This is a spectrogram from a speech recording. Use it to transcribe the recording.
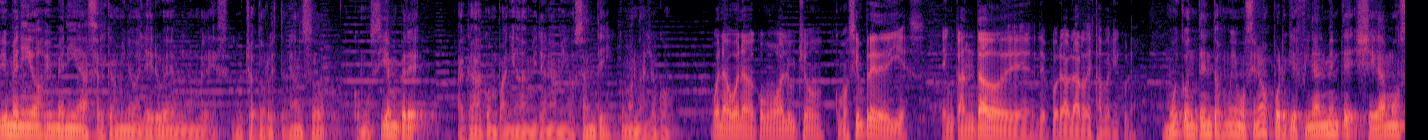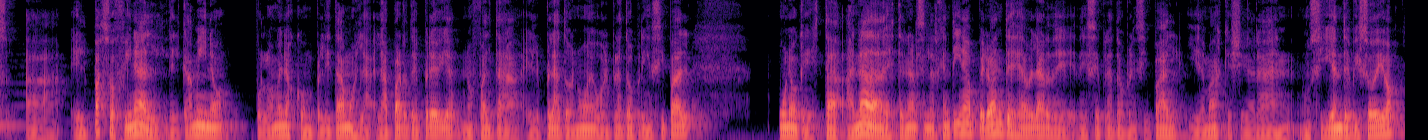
Bienvenidos, bienvenidas al Camino del Héroe. Mi nombre es Lucho Torres Toranzo. Como siempre, acá acompañado de mi gran amigo Santi. ¿Cómo andas, loco? Buena, buena, ¿cómo va Lucho? Como siempre, de 10. Encantado de, de poder hablar de esta película. Muy contentos, muy emocionados porque finalmente llegamos a el paso final del camino. Por lo menos completamos la, la parte previa. Nos falta el plato nuevo, el plato principal uno que está a nada de estrenarse en la Argentina, pero antes de hablar de, ese plato principal y demás que llegará en un siguiente episodio,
